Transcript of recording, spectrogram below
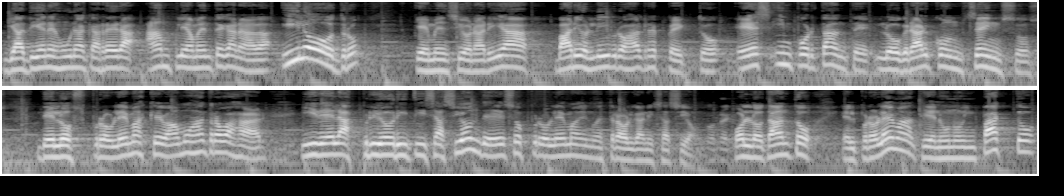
ya tienes una carrera ampliamente ganada. Y lo otro, que mencionaría varios libros al respecto, es importante lograr consensos de los problemas que vamos a trabajar y de la priorización de esos problemas en nuestra organización. Por lo tanto, el problema tiene un impacto,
